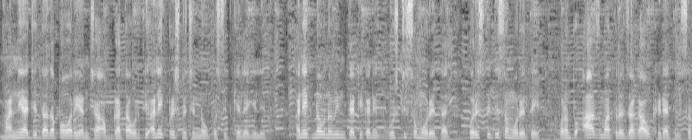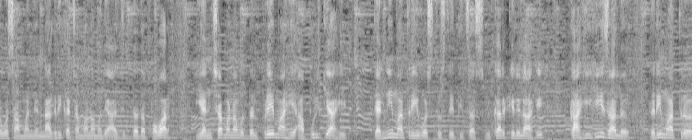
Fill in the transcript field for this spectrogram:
माननीय अजितदादा पवार यांच्या अपघातावरती अनेक प्रश्नचिन्ह उपस्थित केले गेलेत. अनेक नवनवीन त्या ठिकाणी गोष्टी समोर येतात परिस्थिती समोर येते. परंतु आज मात्र ज्या गावखेड्यातील सर्वसामान्य नागरिकाच्या मनामध्ये अजितदादा पवार यांच्या मनाबद्दल प्रेम आहे आपुलकी आहे त्यांनी मात्र ही वस्तुस्थितीचा स्वीकार केलेला आहे. काहीही झालं तरी मात्र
